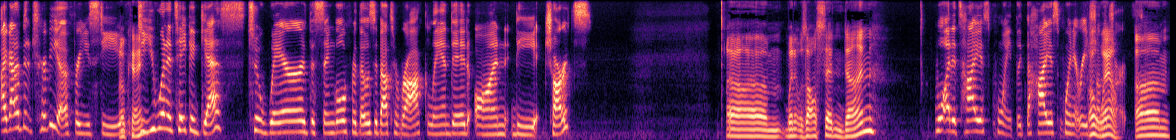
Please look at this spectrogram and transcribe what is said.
i got a bit of trivia for you steve. Okay. do you want to take a guess to where the single for those about to rock landed on the charts? Um, when it was all said and done, well at its highest point like the highest point it reached oh on the charts. Um,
